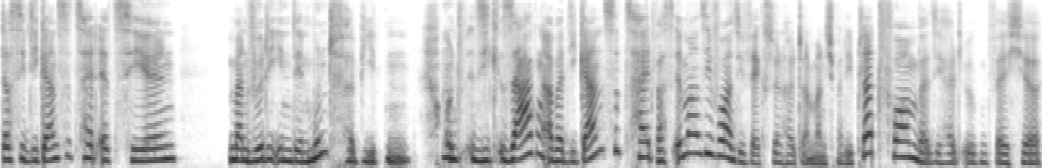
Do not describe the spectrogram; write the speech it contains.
dass sie die ganze Zeit erzählen, man würde ihnen den Mund verbieten. Und mhm. sie sagen aber die ganze Zeit, was immer sie wollen. Sie wechseln halt dann manchmal die Plattform, weil sie halt irgendwelche,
